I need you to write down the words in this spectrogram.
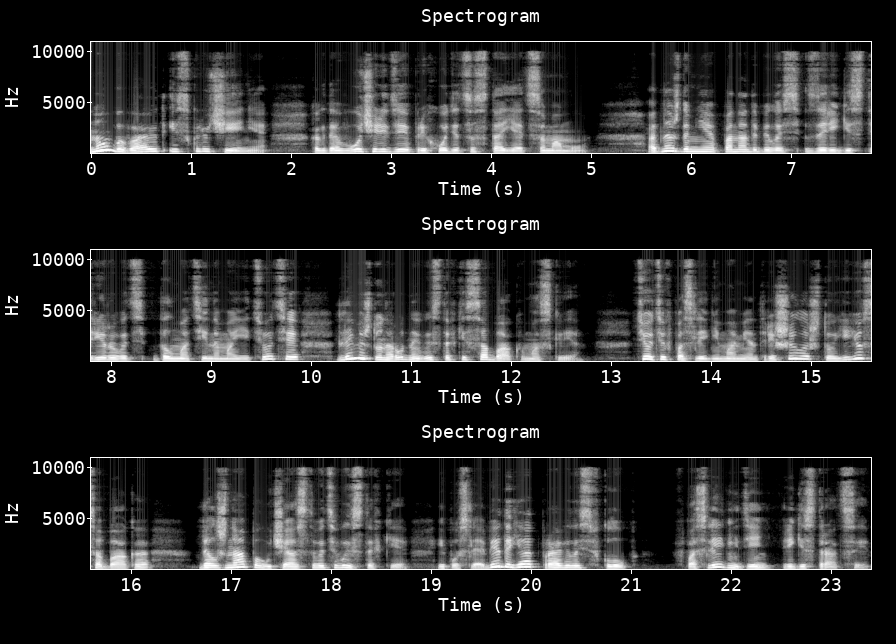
Но бывают исключения, когда в очереди приходится стоять самому. Однажды мне понадобилось зарегистрировать далматина моей тети для международной выставки собак в Москве. Тетя в последний момент решила, что ее собака – должна поучаствовать в выставке, и после обеда я отправилась в клуб в последний день регистрации.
